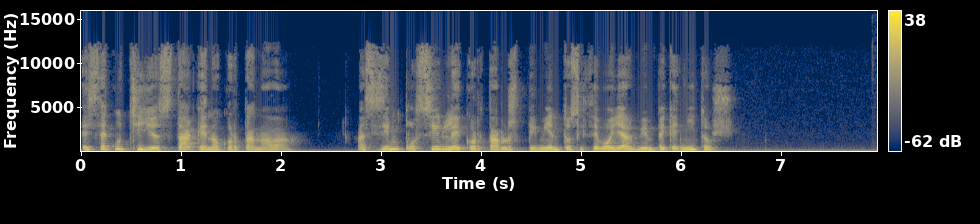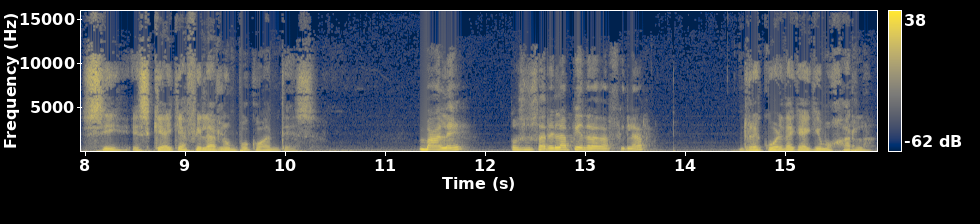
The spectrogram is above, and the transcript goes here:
Este cuchillo está que no corta nada. Así es imposible cortar los pimientos y cebollas bien pequeñitos. Sí, es que hay que afilarlo un poco antes. Vale, pues usaré la piedra de afilar. Recuerda que hay que mojarla.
